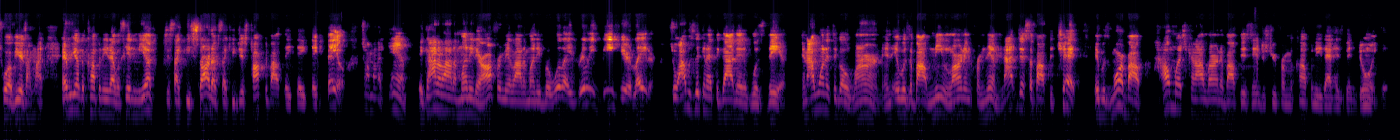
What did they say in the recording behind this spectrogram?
12 years. I'm like, every other company that was hitting me up, just like these startups, like you just talked about, they they they fail. So I'm like, damn, they got a lot of money, they're offering me a lot of money, but will they really be here later? So I was looking at the guy that was there and I wanted to go learn. And it was about me learning from them, not just about the check. It was more about how much can I learn about this industry from a company that has been doing it.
